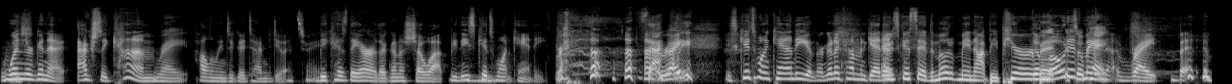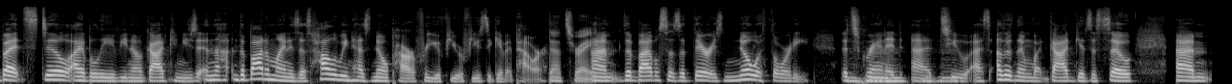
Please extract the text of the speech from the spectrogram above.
when they're going to actually come Right. halloween's a good time to do it That's right. because they are they're going to show up these kids want candy Right. Exactly. right these kids want candy and they're going to come and get it. I was going to say the motive may not be pure, the motive okay. may not, right but but still i believe you know god can use it and the, the bottom line is this halloween has no power for you if you refuse to give it power That's right. um, the bible says that there is no authority that's Mm-hmm, granted uh, to us other than what god gives us so um,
